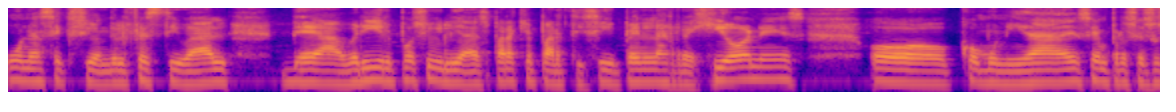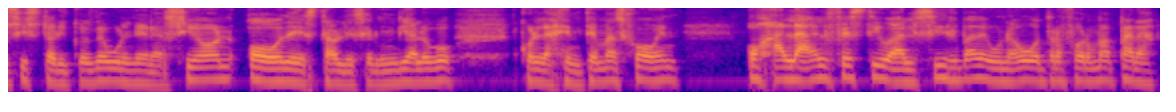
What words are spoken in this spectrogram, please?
una sección del festival, de abrir posibilidades para que participen las regiones o comunidades en procesos históricos de vulneración o de establecer un diálogo con la gente más joven, Ojalá el festival sirva de una u otra forma para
